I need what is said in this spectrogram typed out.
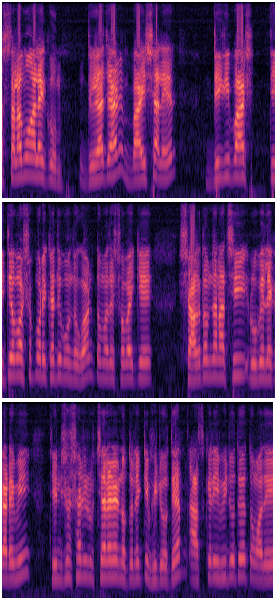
আসসালামু আলাইকুম। দুই হাজার বাইশ সালের ডিগ্রি পাস তৃতীয় বর্ষ পরীক্ষার্থী বন্ধুগণ, তোমাদের সবাইকে স্বাগতম জানাচ্ছি রুবেল একাডেমি তিনশো ষাট ইউটিউব চ্যানেলের নতুন একটি ভিডিওতে। আজকের এই ভিডিওতে তোমাদের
